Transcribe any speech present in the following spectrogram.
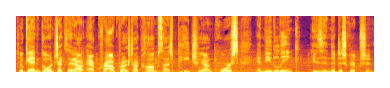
So again, go and check that out at crowdcrux.com slash Patreon course and the link is in the description.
